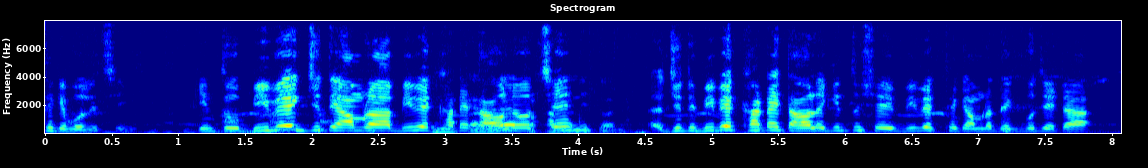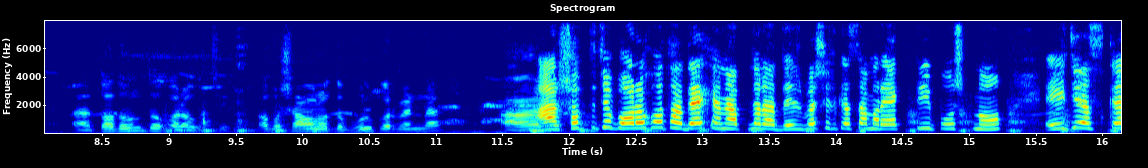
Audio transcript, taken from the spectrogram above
থেকে বলেছি। কিন্তু বিবেক যদি আমরা বিবেক খাটে তাহলে হচ্ছে যদি বিবেক খাটাই তাহলে কিন্তু সেই বিবেক থেকে আমরা দেখব যে এটা তদন্ত করা উচিত। অবশ্য আমার মতো ভুল করবেন না। আর সবচেয়ে বড় কথা দেখেন আপনারা দেশবাসীর কাছে আমার একটি প্রশ্ন। এই যে আজকে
